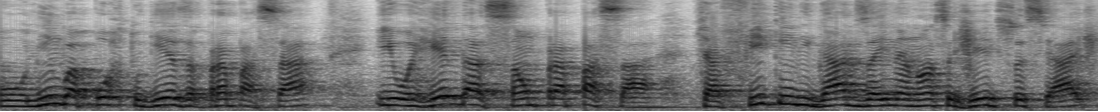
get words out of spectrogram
o Língua Portuguesa para passar e o Redação para passar. Já fiquem ligados aí nas nossas redes sociais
